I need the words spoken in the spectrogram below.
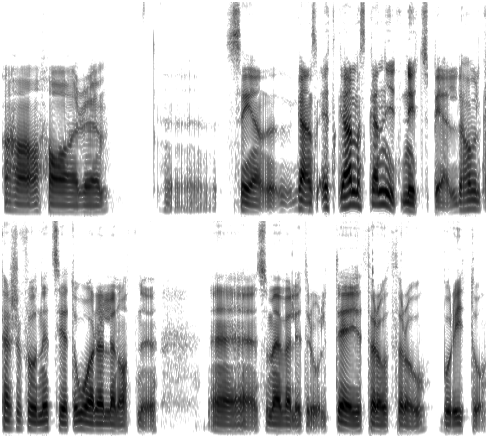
ha- har eh, sen, ganska, ett ganska nytt, nytt spel. Det har väl kanske funnits i ett år eller något nu. Eh, som är väldigt roligt. Det är ju Throw Throw Burrito.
